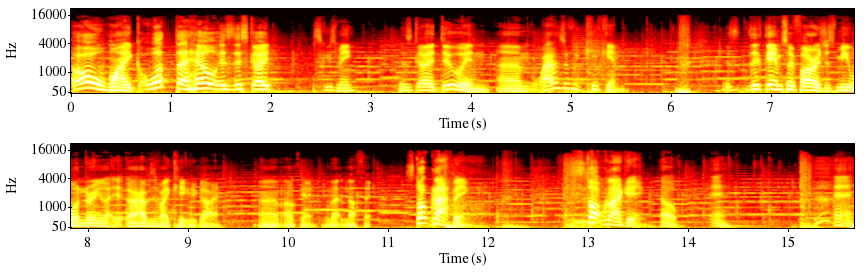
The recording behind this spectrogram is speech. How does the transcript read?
Oh my god, what the hell is this guy, excuse me, this guy doing? Um, what happens if we kick him? This, game so far is just me wondering what happens if I kick a guy. Um, okay, well, that nothing. Stop clapping! Stop clapping! Oh, eh. Eh.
